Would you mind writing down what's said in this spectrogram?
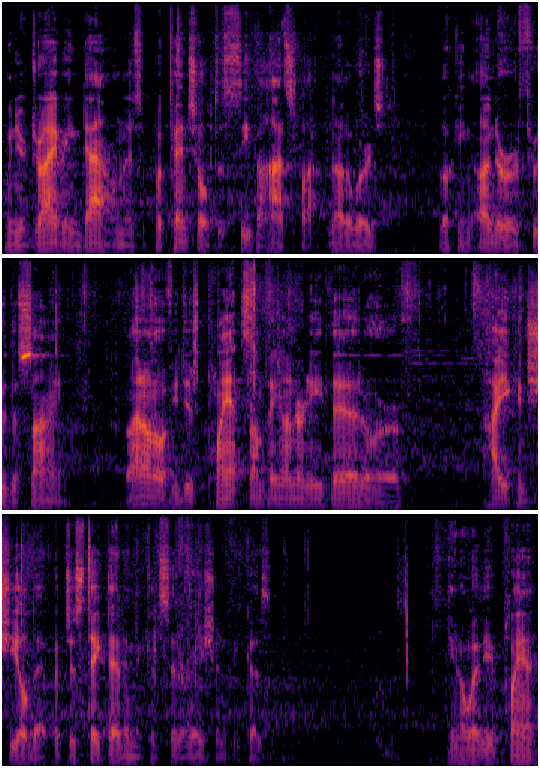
when you're driving down, there's a potential to see the hot spot. In other words, looking under or through the sign. So I don't know if you just plant something underneath it or how you can shield that, but just take that into consideration because, you know, whether you plant,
